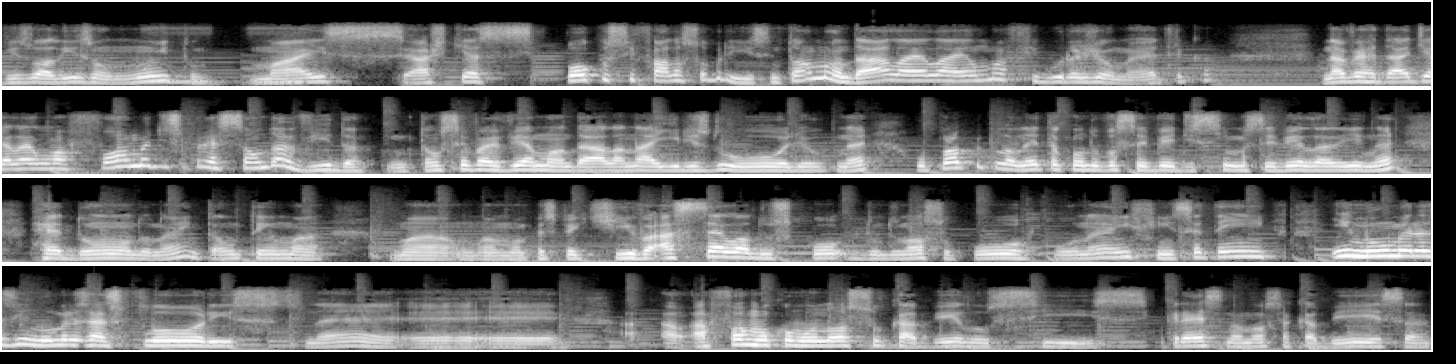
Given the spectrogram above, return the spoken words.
visualizam muito, mas acho que é, pouco se fala sobre isso. Então a mandala ela é uma figura geométrica na verdade ela é uma forma de expressão da vida. Então você vai ver a mandala na íris do olho, né? O próprio planeta, quando você vê de cima, você vê ele ali, né? Redondo, né? Então tem uma, uma, uma, uma perspectiva. A célula dos do, do, nosso corpo, né? Enfim, você tem inúmeras, inúmeras as flores, né? É, é, a, a, forma como o nosso cabelo se, se cresce na nossa cabeça.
